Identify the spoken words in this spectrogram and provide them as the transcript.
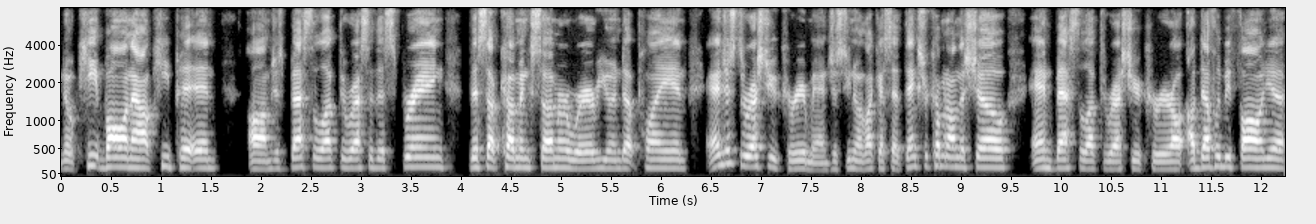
You know, keep balling out, keep hitting. Um, just best of luck the rest of this spring, this upcoming summer, wherever you end up playing, and just the rest of your career, man. Just you know, like I said, thanks for coming on the show, and best of luck the rest of your career. I'll, I'll definitely be following you.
